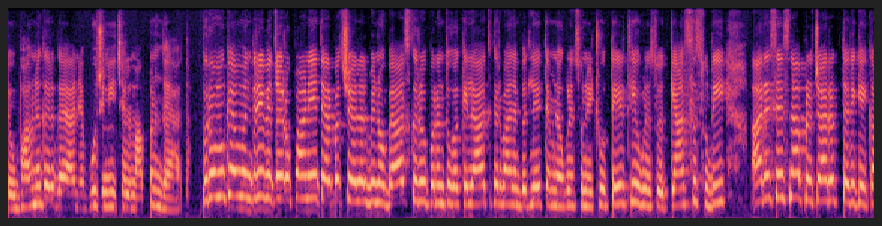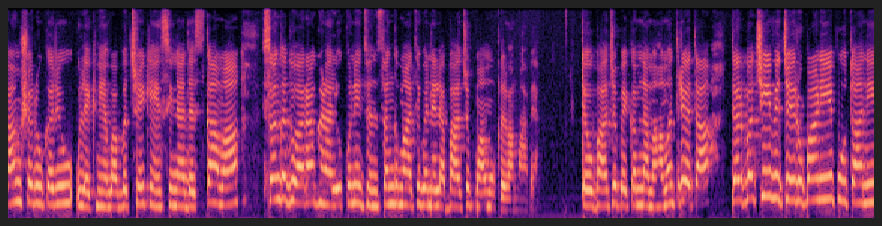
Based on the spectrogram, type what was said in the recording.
તેઓ ભાવનગર ગયા અને ભુજની જેલમાં પણ ગયા હતા. પૂર્વ મુખ્યમંત્રી વિજય રૂપાણીએ ત્યાર પછી એલએલબી નો અભ્યાસ કર્યો, પરંતુ વકીલાત કરવાને બદલે તેમણે ઓગણીસો ઇઠોતેરથી ઓગણીસો એક્યાસી સુધી આરએસએસ ના પ્રચારક તરીકે કામ શરૂ કર્યું. ઉલ્લેખનીય બાબત છે કે એસી ના દસકામાં સંઘ દ્વારા ઘણા લોકોને જનસંઘમાંથી બનેલા ભાજપમાં મોકલવામાં આવ્યા. તેઓ ભાજપ એકમના મહામંત્રી હતા. ત્યાર પછી વિજય રૂપાણીએ પોતાની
